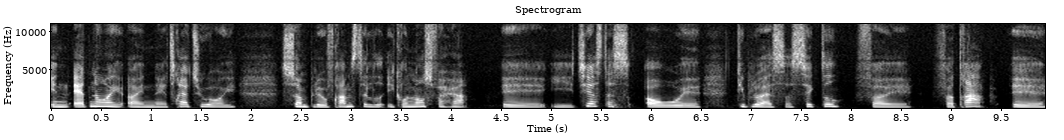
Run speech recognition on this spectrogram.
en 18-årig og en øh, 23-årig, som blev fremstillet i grundlovsforhør øh, i tirsdags, og øh, de blev altså sigtet for, øh, for drab, øh,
